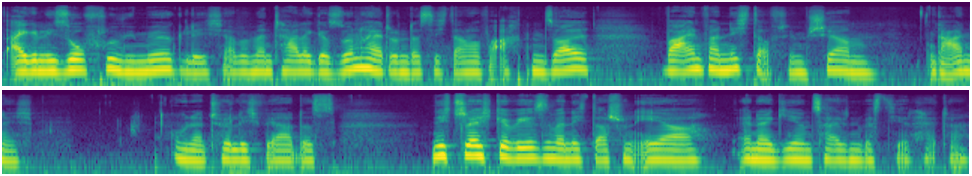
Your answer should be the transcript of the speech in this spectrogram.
eigentlich so früh wie möglich. Aber mentale Gesundheit und dass ich darauf achten soll, war einfach nicht auf dem Schirm. Gar nicht. Und natürlich wäre das nicht schlecht gewesen, wenn ich da schon eher Energie und Zeit investiert hätte.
